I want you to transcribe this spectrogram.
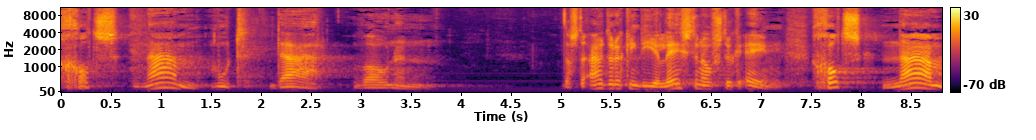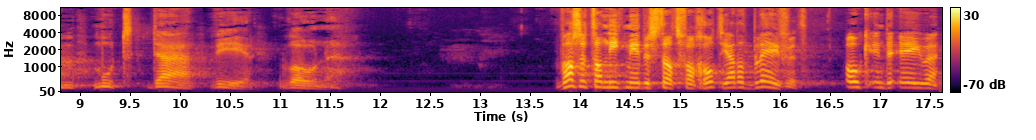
Gods naam moet daar wonen. Dat is de uitdrukking die je leest in hoofdstuk 1. Gods naam moet daar weer wonen. Was het dan niet meer de stad van God? Ja, dat bleef het. Ook in de eeuwen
